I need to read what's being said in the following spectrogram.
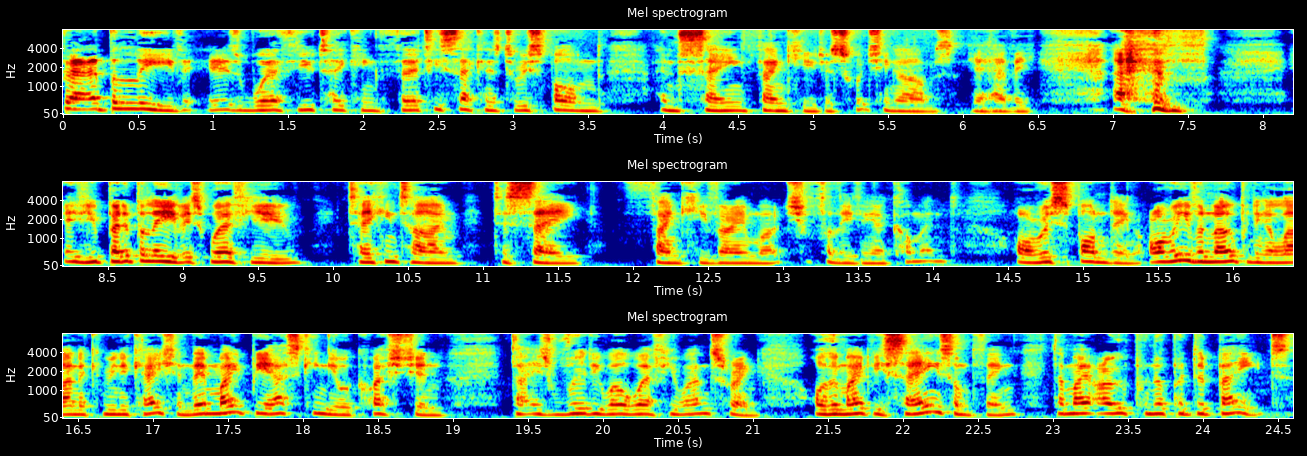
better believe it is worth you taking 30 seconds to respond and saying thank you, just switching arms, you're heavy. Um, you better believe it's worth you taking time to say thank you very much for leaving a comment or responding or even opening a line of communication. They might be asking you a question that is really well worth you answering, or they might be saying something that might open up a debate.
